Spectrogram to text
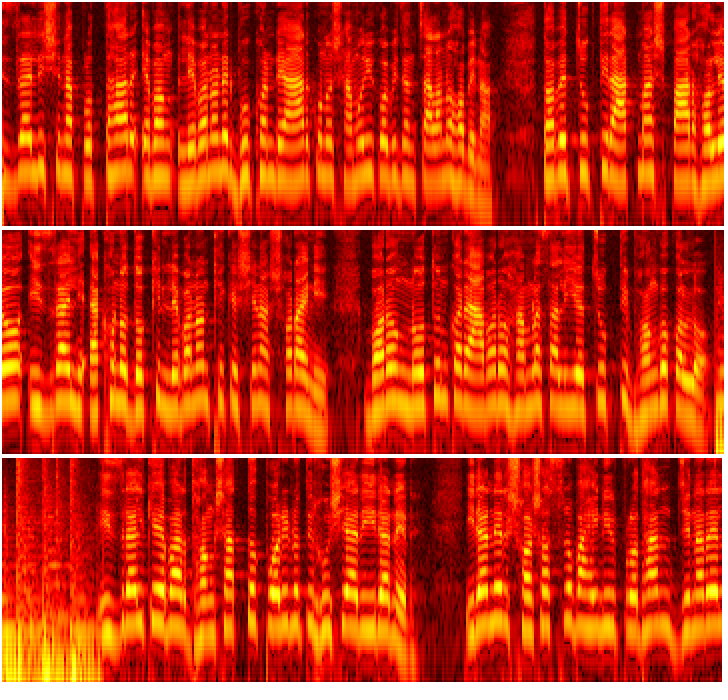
ইসরায়েলি সেনা প্রত্যাহার এবং লেবাননের ভূখণ্ডে আর কোনো সামরিক অভিযান চালানো হবে না। তবে চুক্তির আট মাস পার হলেও ইসরায়েল এখনও দক্ষিণ লেবানন থেকে সেনা সরায়নি, বরং নতুন করে আবারও হামলা চালিয়ে চুক্তি ভঙ্গ করল। ইসরায়েলকে এবার ধ্বংসাত্মক পরিণতির হুঁশিয়ারি ইরানের। ইরানের সশস্ত্র বাহিনীর প্রধান জেনারেল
